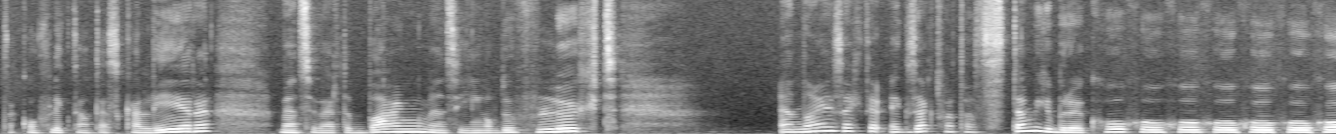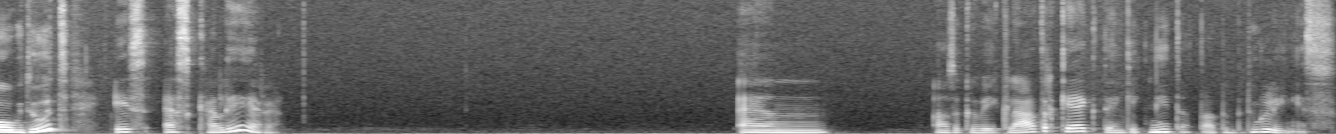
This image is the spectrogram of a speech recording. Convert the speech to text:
dat conflict aan het escaleren? Mensen werden bang, mensen gingen op de vlucht. En dat is echt exact wat dat stemgebruik hoog, hoog, hoog, hoog, hoog, hoog, hoog doet, is escaleren. En als ik een week later kijk, denk ik niet dat dat de bedoeling is.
